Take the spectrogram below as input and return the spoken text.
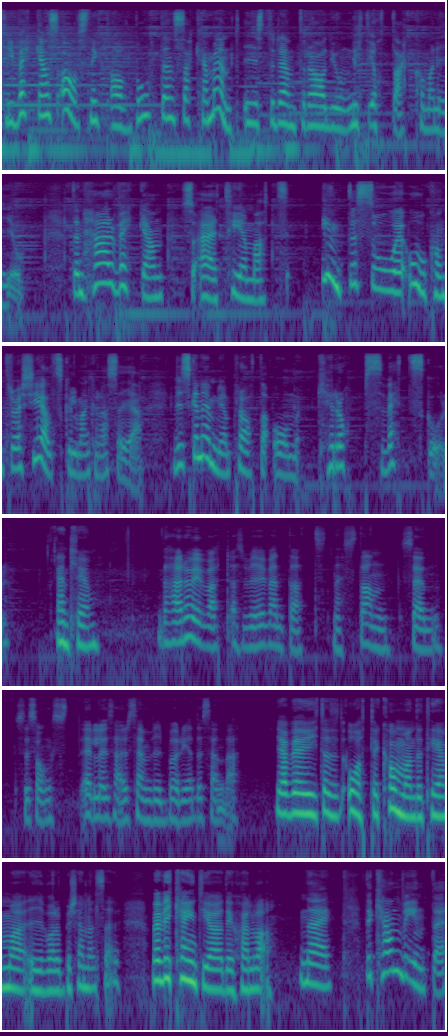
till veckans avsnitt av Botens sakrament i Studentradion 98,9. Den här veckan så är temat inte så okontroversiellt skulle man kunna säga. Vi ska nämligen prata om kroppsvätskor. Äntligen. Det här har ju varit, alltså vi har ju väntat nästan sen säsongs, eller så här, sen vi började sända. Ja, vi har ju hittat ett återkommande tema i våra bekännelser. Men vi kan ju inte göra det själva. Nej, det kan vi inte.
